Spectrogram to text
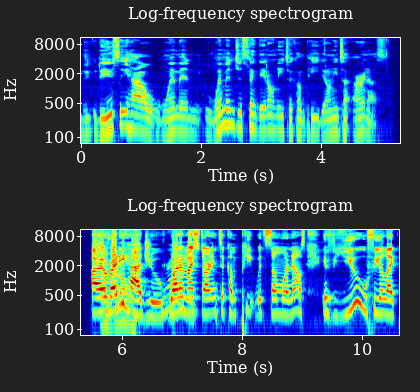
do do you see how women women just think they don't need to compete? They don't need to earn us. I Like, I already had you. What am I starting to compete with someone else? If you feel like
